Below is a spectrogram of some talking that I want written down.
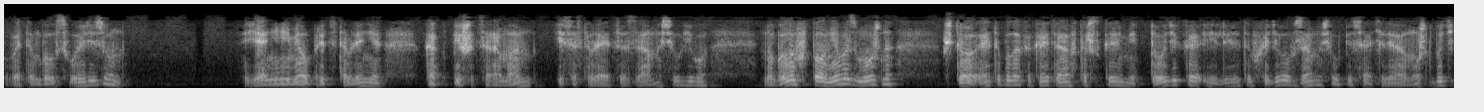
в этом был свой резон? Я не имел представления, как пишется роман и составляется замысел его, но было вполне возможно, что это была какая-то авторская методика или это входило в замысел писателя, а может быть,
